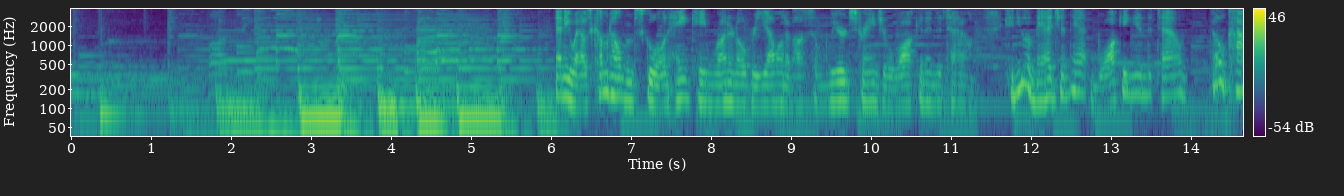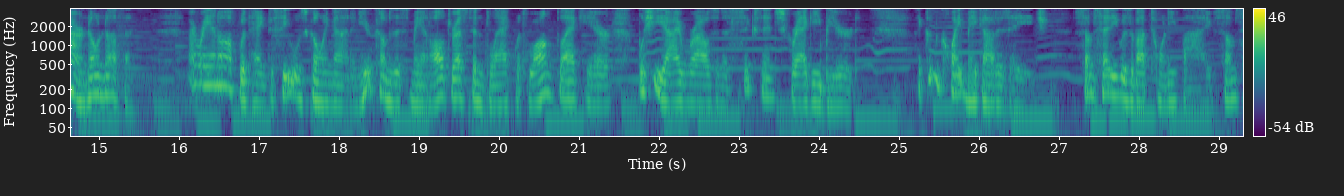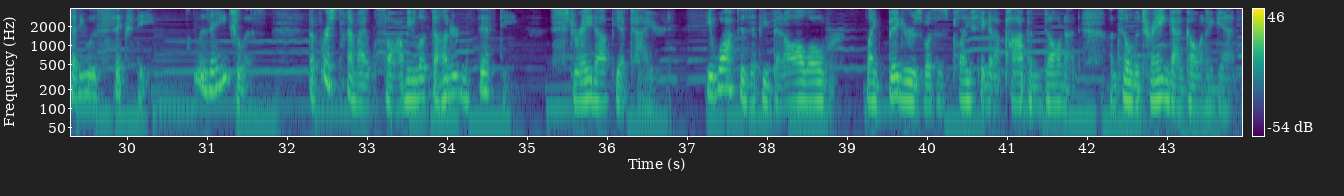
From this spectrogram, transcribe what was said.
Anyway, I was coming home from school and Hank came running over yelling about some weird stranger walking into town. Can you imagine that? Walking into town? No car, no nothing. I ran off with Hank to see what was going on, and here comes this man all dressed in black with long black hair, bushy eyebrows, and a six inch scraggy beard. I couldn't quite make out his age. Some said he was about 25, some said he was 60. He was ageless. The first time I saw him, he looked 150, straight up yet tired. He walked as if he'd been all over, like Biggers was his place to get a poppin' donut until the train got going again.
